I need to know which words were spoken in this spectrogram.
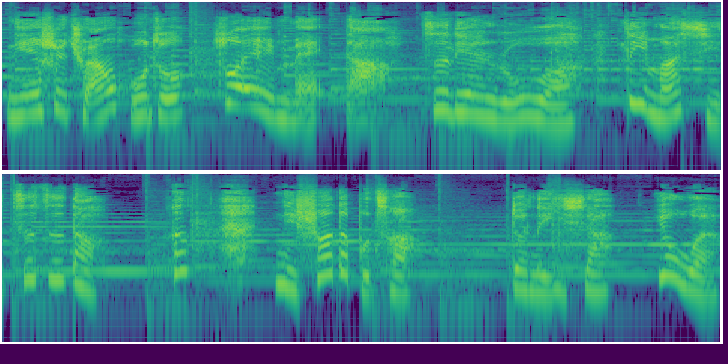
您是全狐族最美的。”自恋如我，立马喜滋滋道：“哼，你说的不错。”顿了一下，又问：“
